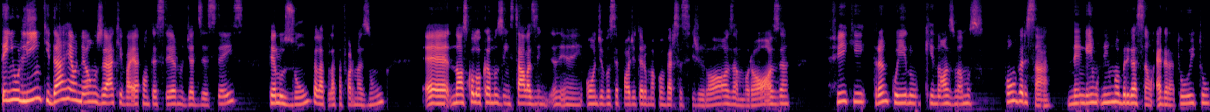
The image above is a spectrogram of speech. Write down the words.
tem o link da reunião já que vai acontecer no dia 16, pelo Zoom, pela plataforma Zoom. É, nós colocamos em salas em, em, onde você pode ter uma conversa sigilosa, amorosa. Fique tranquilo que nós vamos conversar. Ninguém, nenhuma obrigação, é gratuito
